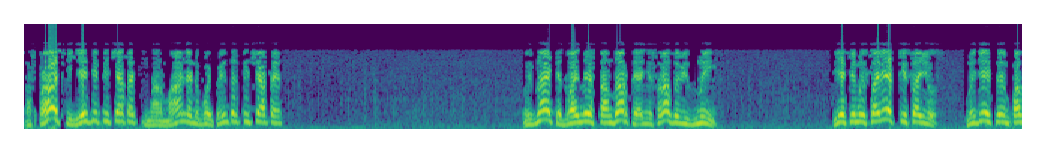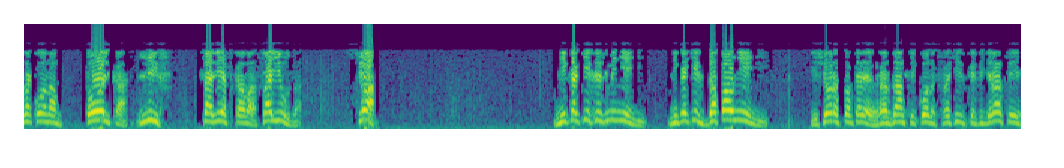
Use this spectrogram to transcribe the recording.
А справочки есть где печатать. Нормально, любой принтер печатает. Вы знаете, двойные стандарты, они сразу видны. Если мы Советский Союз, мы действуем по законам только лишь Советского Союза. Все. Никаких изменений, никаких дополнений. Еще раз повторяю, Гражданский кодекс Российской Федерации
